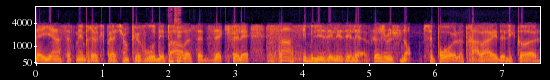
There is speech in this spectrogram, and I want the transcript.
ayant cette même préoccupation que vous. Au départ, là, ça disait qu'il fallait sensibiliser les élèves. Là, je me suis dit non, c'est pas le travail de l'école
